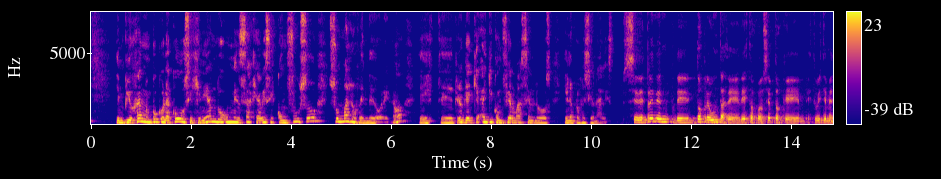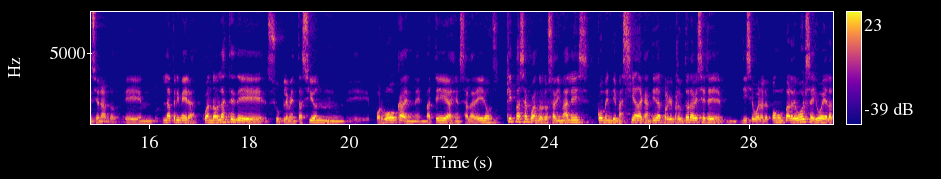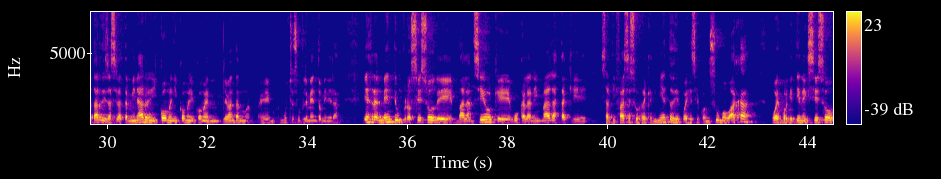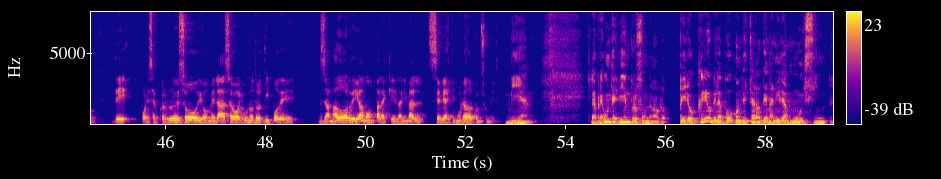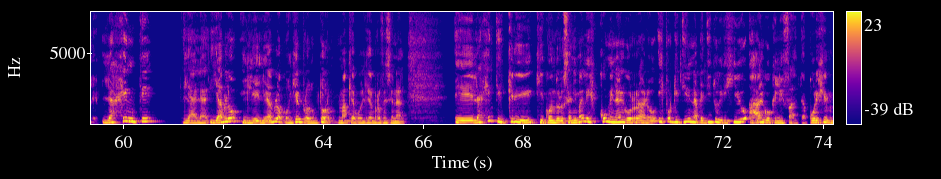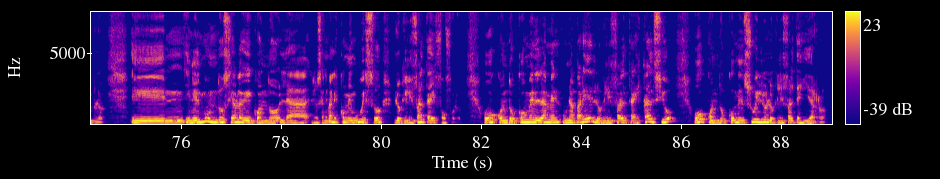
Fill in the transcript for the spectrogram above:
empiojando un poco la cosa y generando un mensaje a veces confuso son más los vendedores, ¿no? Este, creo que hay, que hay que confiar más en los, en los profesionales. Se desprenden de dos preguntas de, estos conceptos que estuviste mencionando. Eh, la primera, cuando hablaste de suplementación eh, por boca, en, bateas, en saladeros, ¿qué pasa cuando los animales comen demasiada cantidad? Porque el productor a veces dice, bueno, le pongo un par de bolsas y voy a la tarde y ya se las terminaron y comen y comen y comen, levantan eh, mucho suplemento mineral. ¿Es realmente un proceso de balanceo que busca el animal hasta que satisface sus requerimientos y después ese consumo baja? ¿O es porque tiene exceso de, puede ser cloruro de sodio o melaza o algún otro tipo de llamador, digamos, para que el animal se vea estimulado a consumir? Bien. La pregunta es bien profunda, Mauro, pero creo que la puedo contestar de manera muy simple. La gente y hablo y le, le, hablo a cualquier productor, más que a cualquier profesional. Eh, la gente cree que cuando los animales comen algo raro es porque tienen apetito dirigido a algo que le falta. Por ejemplo, eh, en el mundo se habla de cuando los animales comen hueso, lo que le falta es fósforo. O cuando comen, lamen una pared, lo que le falta es calcio. O cuando comen suelo, lo que le falta es hierro.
